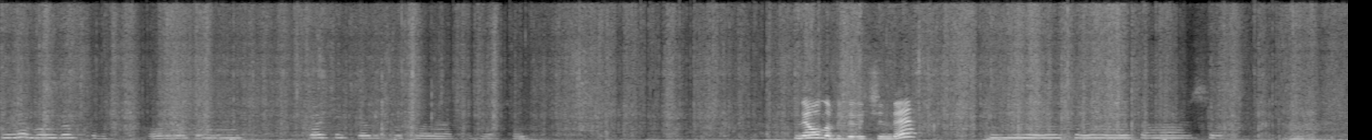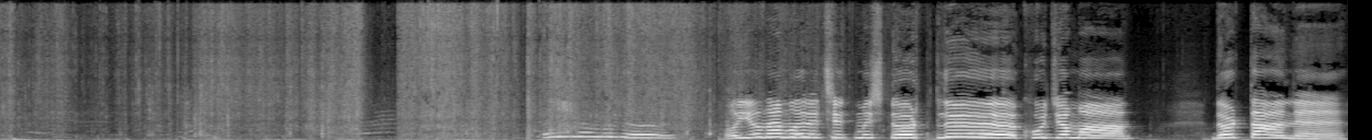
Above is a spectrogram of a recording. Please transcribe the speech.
Şimdi buldum. Onu buldum. Gerçekten çok merak ediyorum. Ne olabilir içinde? Oyun hamuru çıkmış dörtlü. Kocaman. Dört tane.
